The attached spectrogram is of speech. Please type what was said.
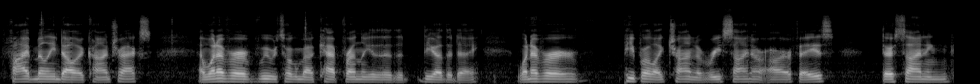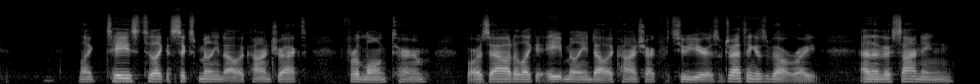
five million dollar contracts, and whenever we were talking about CapFriendly the, the the other day, whenever people are like trying to re-sign our RFAs, they're signing like Toews to like a six million dollar contract for long term, Barzal to like an eight million dollar contract for two years, which I think is about right, and then they're signing.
